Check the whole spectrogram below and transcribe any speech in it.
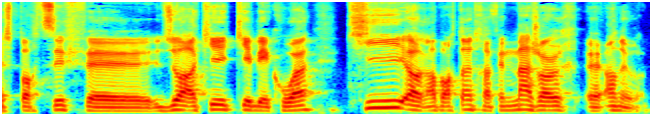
sportif du hockey québécois qui a remporté un trophée majeur en Europe.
